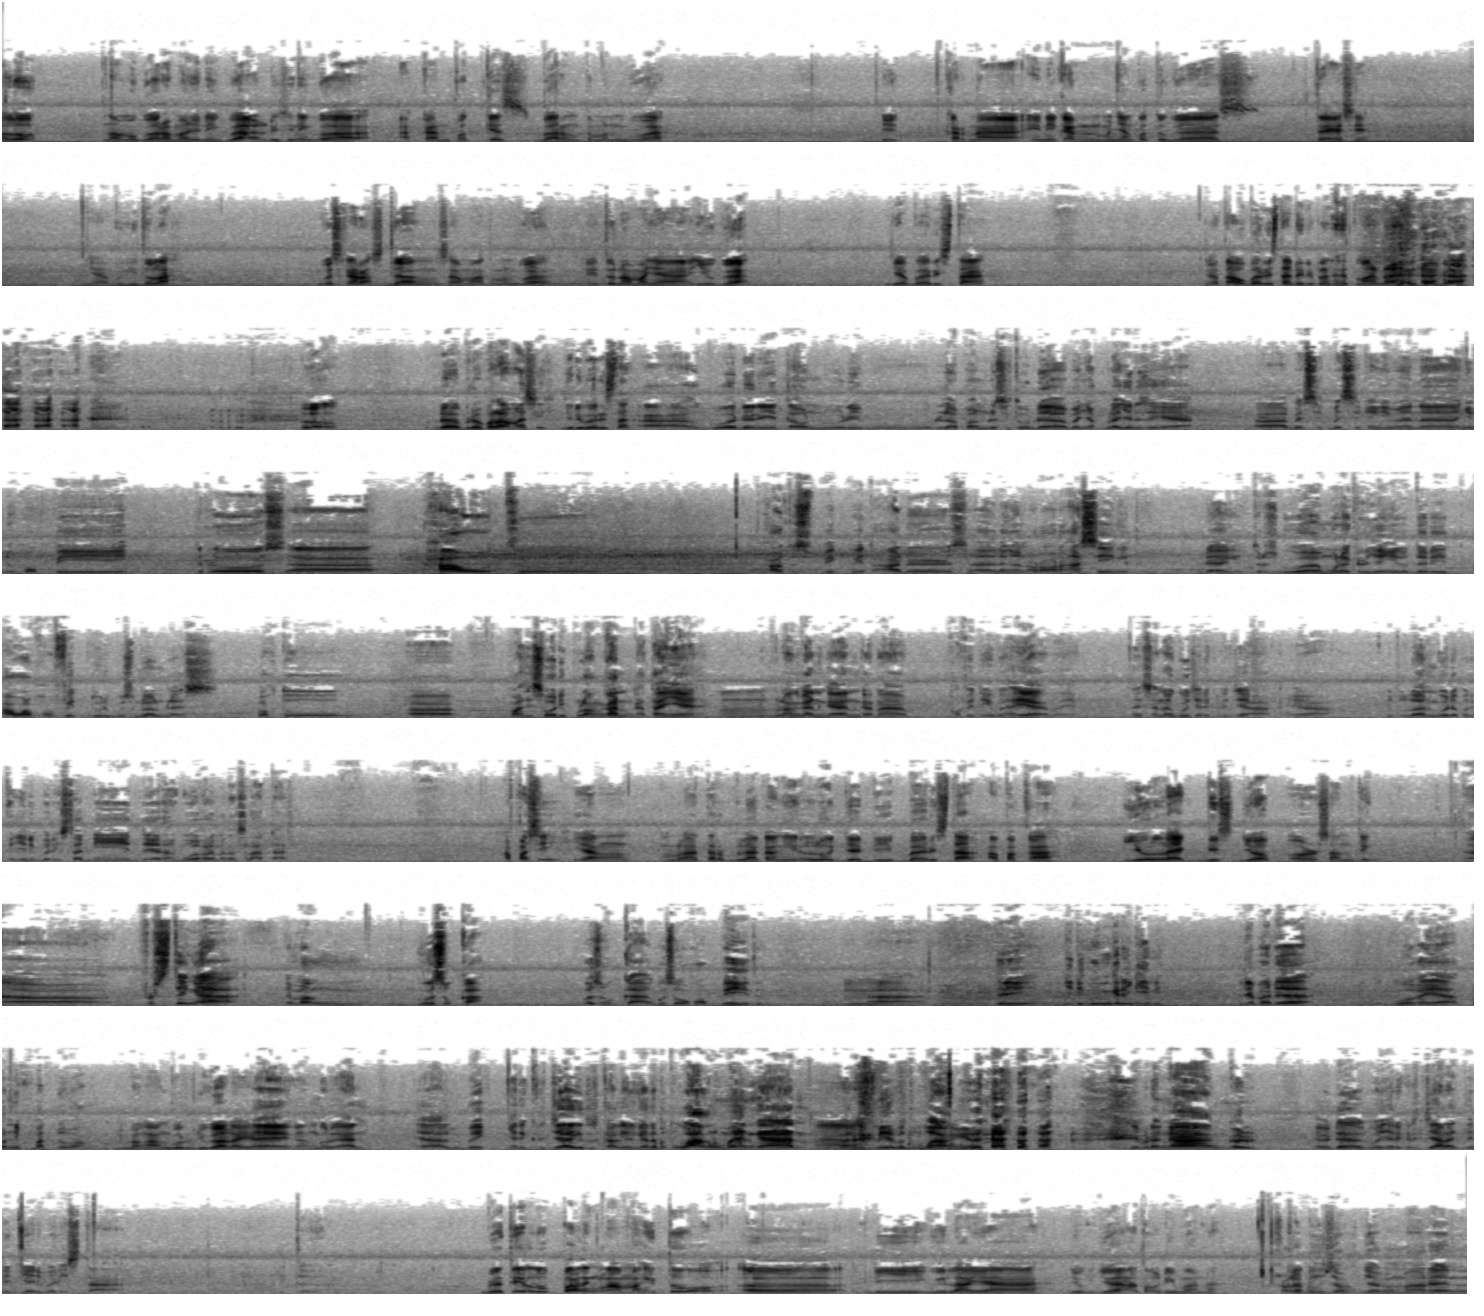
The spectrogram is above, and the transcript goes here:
Halo, nama gue Rahmadin Iqbal. Di sini gue akan podcast bareng temen gue. Karena ini kan menyangkut tugas TS ya. Ya begitulah. Gue sekarang sedang sama temen gue, itu namanya Yoga. Dia barista. Gak tahu barista dari planet mana. Lo udah berapa lama sih jadi barista? Ah, gue dari tahun 2018 itu udah banyak belajar sih kayak uh, basic-basicnya gimana nyeduh kopi, terus uh, how to how to speak with others uh, dengan orang-orang asing gitu. Udah gitu. Terus gue mulai kerjanya itu dari awal covid 2019 waktu uh, mahasiswa dipulangkan katanya, Hmm. dipulangkan kan karena covid ini bahaya katanya. Nah, di sana gue cari kerja ya kebetulan gue dapat kerja di barista di daerah gue Kalimantan Selatan apa sih yang melatar belakangi lo jadi barista? Apakah you like this job or something? Uh, first thing ya emang gue suka. Gue suka gue suka kopi gitu. Hmm. Uh, dari jadi gue mikirnya gini daripada gue kayak penikmat doang. Timbang nganggur juga lah ya. Eh nganggur kan? Ya lebih baik nyari kerja gitu sekalian. Kan dapat uang lumayan kan? Di Ah. pandemi dapat uang gitu. Daripada nganggur ya udah gue cari kerja lah jadi jadi barista. Gitu. Berarti lo paling lama itu eh, di wilayah Jogja atau di mana? Kalau di Jogja kemarin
